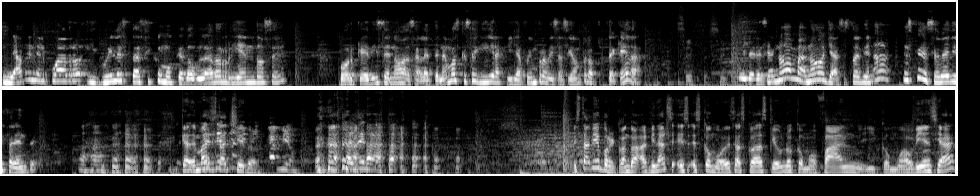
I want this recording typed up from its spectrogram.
Y abren el cuadro y Will está así como que doblado riéndose porque dice, no, o sea, le tenemos que seguir, aquí ya fue improvisación, pero se queda. Sí, pues sí. Y le decía, no, ma, no, ya, estoy bien. Ah, es que se ve diferente. ajá. Que además está chido. Cambio. Está bien porque cuando al final es, es como de esas cosas que uno como fan y como audiencia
